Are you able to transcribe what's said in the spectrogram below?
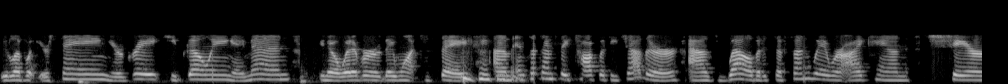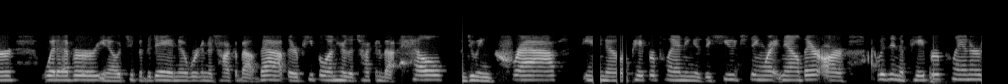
we love what you're saying, you're great, keep going, amen. You know, whatever they want to say. um, and sometimes they talk with each other as well, but it's a fun way where I can share whatever you know tip of the day. I know we're going to talk about that. There are people on here that are talking about health, doing crafts. You know, paper planning is a huge thing right now. There are, I was in a paper planner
